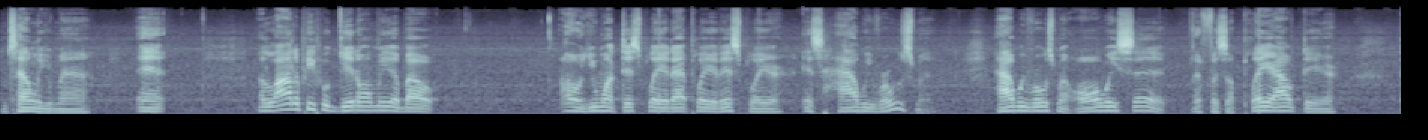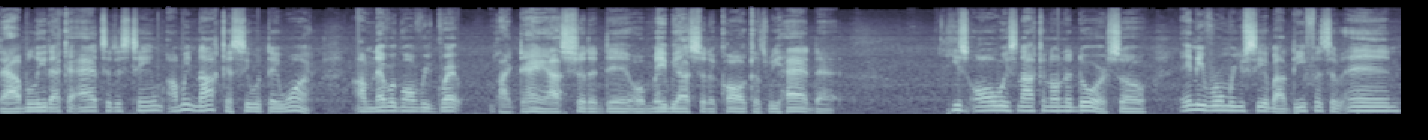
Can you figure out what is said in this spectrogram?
I'm telling you, man. And a lot of people get on me about, oh, you want this player, that player, this player. It's Howie Roseman. Howie Roseman always said, if it's a player out there that I believe that can add to this team, I'm gonna knock and see what they want. I'm never gonna regret like, dang, I should have did, or maybe I should have called because we had that. He's always knocking on the door. So any rumor you see about defensive end,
